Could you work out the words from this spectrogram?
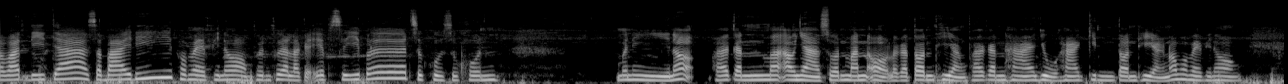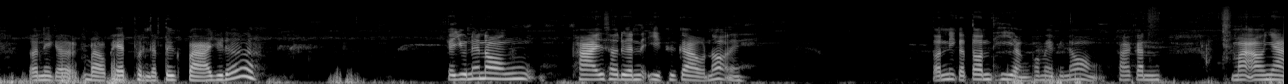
สวัสดีจ้าสบายดีพ่อแม่พี่น้องเพื่อนเพื่อนๆแล้วก็เอฟซีเบิร์ดสุขุสุคนมื่อนี้เนาะพากันมาเอาหญ้าสวนมันออกแล้วก็ตอนเที่ยงพากันหาอยู่หากินตอนเที่ยงเนาะพ่อแม่พี่น้อง ตอนนี้ก็บ่าวเพชรเพิ่นก็ตึกปลาอยู่เด้อก็อยู่ในหน้องพายเสาเดือนอีกคือเก่าเนาะนี่ตอนนี้ก็ตอนเที่ยงพ่อแม่พี่น้องพากันมาเอาหญ้า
